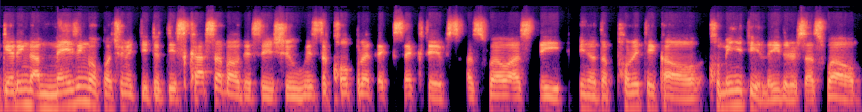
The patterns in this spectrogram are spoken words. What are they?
getting amazing opportunity to discuss about this issue with the corporate executives as well as the you know the political community leaders as well.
